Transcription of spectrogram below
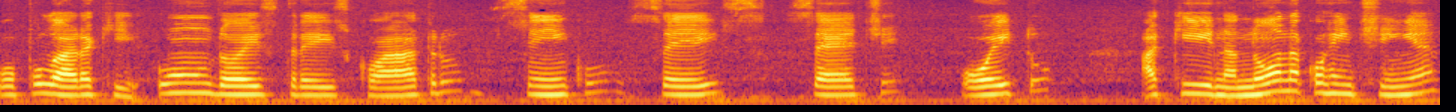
vou pular aqui. Um dois três quatro cinco, seis, sete, oito. aqui na nona correntinha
